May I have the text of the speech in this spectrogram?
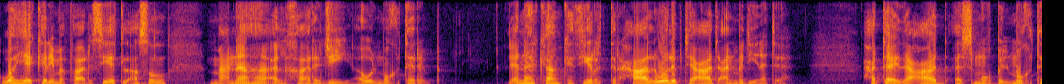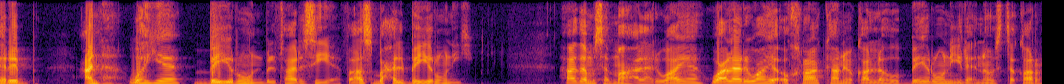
وهي كلمة فارسية الأصل معناها الخارجي أو المغترب لأنه كان كثير الترحال والابتعاد عن مدينته حتى إذا عاد اسمه بالمغترب عنها وهي بيرون بالفارسية فأصبح البيروني. هذا مسماه على رواية وعلى رواية أخرى كان يقال له بيروني لأنه استقر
